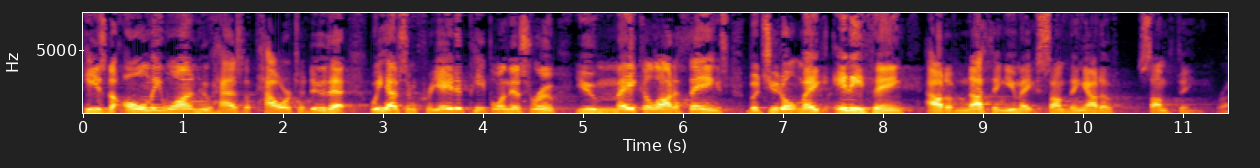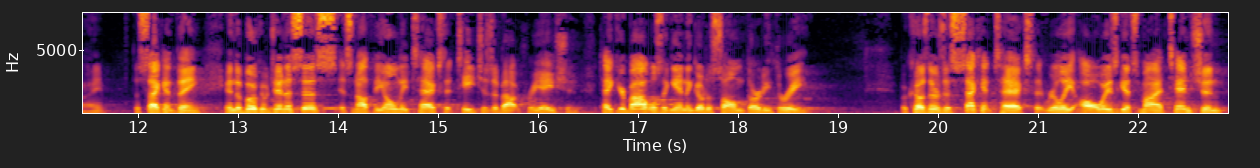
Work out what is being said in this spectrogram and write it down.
He's the only one who has the power to do that. We have some creative people in this room. You make a lot of things, but you don't make anything out of nothing. You make something out of something, right? The second thing, in the book of Genesis, it's not the only text that teaches about creation. Take your Bibles again and go to Psalm 33. Because there's a second text that really always gets my attention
